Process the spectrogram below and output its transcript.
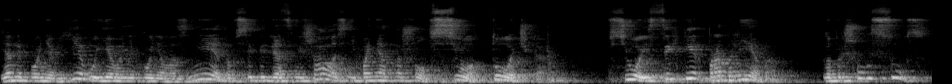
Я не поняв Єву, Єва не поняла змія, там все підряд смішалось, непонятно що. Все, точка. Все, і з цих пір проблема. Но прийшов Ісус.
